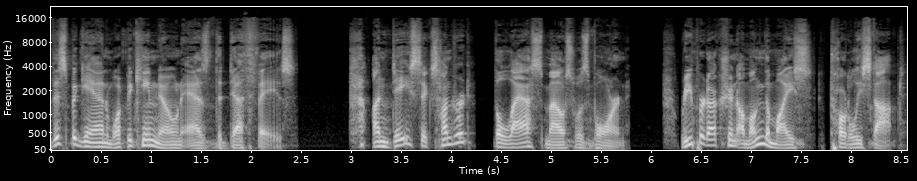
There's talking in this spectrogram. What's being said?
This began what became known as the death phase. On day 600, the last mouse was born. Reproduction among the mice totally stopped.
